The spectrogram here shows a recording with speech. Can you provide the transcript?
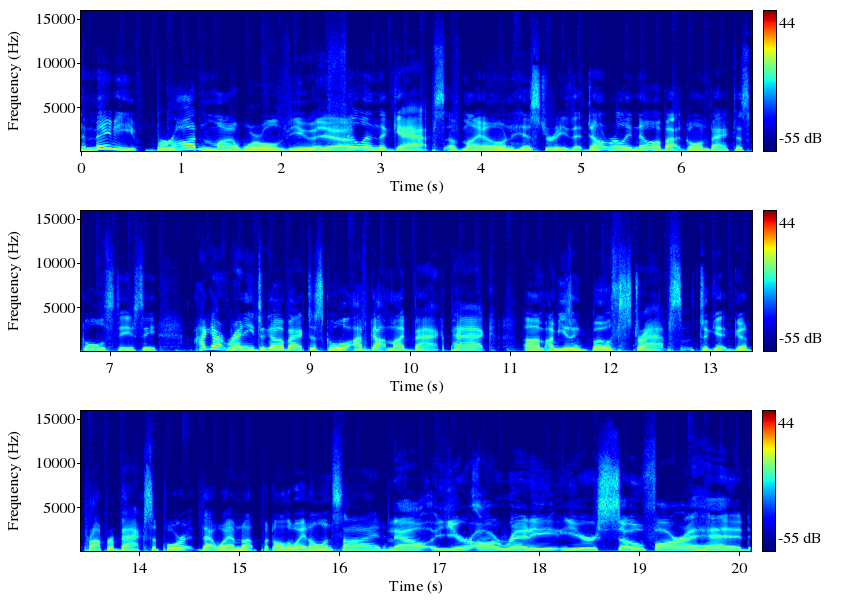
to maybe broaden my worldview and Yeah. fill in the gaps of my own history that don't really know about going back to school, Steve. See, I got ready to go back to school. I've got my backpack. Um, I'm using both straps to get good, proper back support. That way I'm not putting all the weight on one side. Now you're already. You're so far ahead.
